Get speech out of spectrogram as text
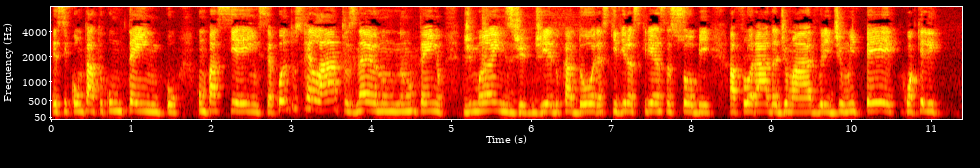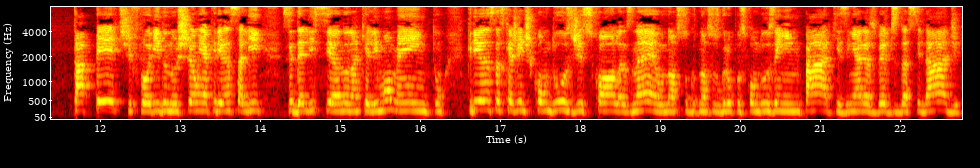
esse contato com o tempo, com paciência. Quantos relatos, né? Eu não, não tenho de mães, de, de educadoras que viram as crianças sob a florada de uma árvore de um ipê, com aquele tapete florido no chão e a criança ali se deliciando naquele momento. Crianças que a gente conduz de escolas, né? O nosso, nossos grupos conduzem em parques, em áreas verdes da cidade.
